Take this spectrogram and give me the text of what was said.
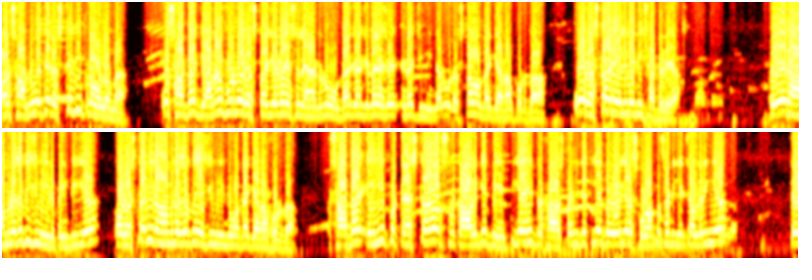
ਔਰ ਸਾਨੂੰ ਇੱਥੇ ਰਸਤੇ ਦੀ ਪ੍ਰੋਬਲਮ ਆ। ਉਹ ਸਾਡਾ 11 ਫੁੱਟ ਦਾ ਰਸਤਾ ਜਿਹੜਾ ਇਸ ਲੈਂਡ ਨੂੰ ਆਉਂਦਾ ਜਾਂ ਜਿਹੜਾ ਇਸ ਇਹਨਾਂ ਜ਼ਮੀਨਾਂ ਨੂੰ ਰਸਤਾ ਆਉਂਦਾ 11 ਫੁੱਟ ਦਾ, ਉਹ ਰਸਤਾ ਰੇਲਵੇ ਨਹੀਂ ਛੱਡ ਰਿਹਾ। ਇਹ ਰਾਮਨਗਰ ਦੀ ਜ਼ਮੀਨ ਪੈਂਦੀ ਆ ਔਰ ਰਸਤਾ ਵੀ ਰਾਮਨਗਰ ਤੋਂ ਇਸ ਜ਼ਮੀਨ ਨੂੰ ਆਉਂਦਾ 11 ਫੁੱਟ ਦਾ। ਸਾਡਾ ਇਹੀ ਪ੍ਰੋਟੈਸਟ ਆ ਔਰ ਸਰਕਾਰ ਅੱਗੇ ਬੇਨਤੀ ਆ ਇਹ ਦਰਖਾਸਤਾਂ ਵੀ ਦਿੱਤੀਆਂ 2016 ਤੋਂ ਸਾਡੀਆਂ ਚੱਲ ਰਹੀਆਂ। ਤੇ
